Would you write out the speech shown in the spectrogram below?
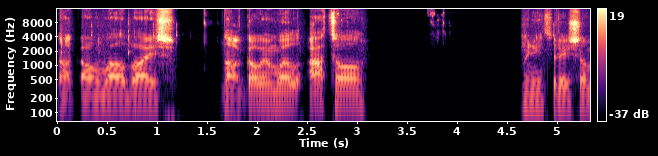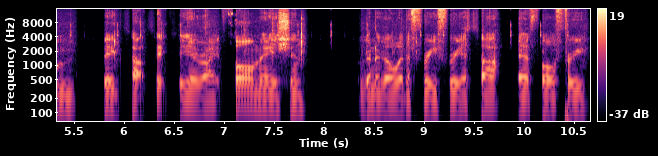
Not going well, boys. Not going well at all. We need to do some big tactics here. Right, formation. We're going to go with a 3-3 attack. Uh, 4-3.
